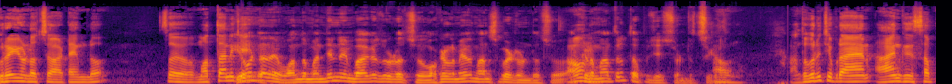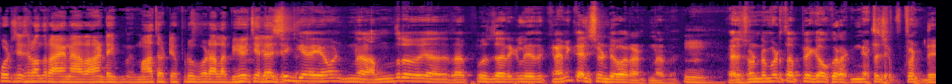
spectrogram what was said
గురై ఉండొచ్చు ఆ టైంలో సో మొత్తానికి ఏముంటుంది? వంద మందిని నేను బాగా చూడొచ్చు. ఒకళ్ళ మీద మనసు పడి ఉండొచ్చు. అక్కడ మాత్రం తప్పు చేసి ఉండొచ్చు అవును. అందు గురించి ఇప్పుడు ఆయన ఆయనకి సపోర్ట్ చేసిన అందరూ ఆయన అలాంటి మాతోటి ఎప్పుడు కూడా అలా బిహేవ్ చేయలేదు అని ఏమంటున్నారు? అందరూ తప్పు జరగలేదు కానీ కలిసి ఉండేవారు అంటున్నారు. కలిసి ఉండడం కూడా తప్పేగా ఒక రకంగా అట్లా చెప్పుకోండి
